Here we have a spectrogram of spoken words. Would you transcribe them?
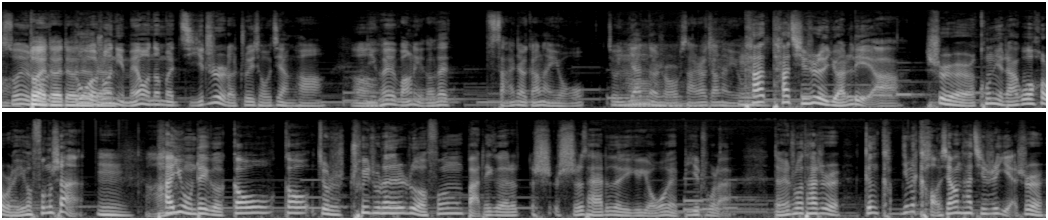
所以说，对对对对对如果说你没有那么极致的追求健康，啊你可以往里头再撒一点橄榄油，就腌的时候撒点橄榄油。它它其实的原理啊是空气炸锅后边的一个风扇，嗯，啊。它用这个高高就是吹出来的热风把这个食食材的这个油给逼出来，等于说它是跟烤，因为烤箱它其实也是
